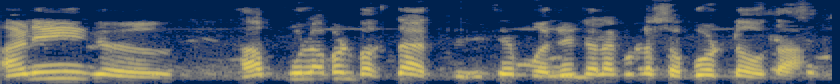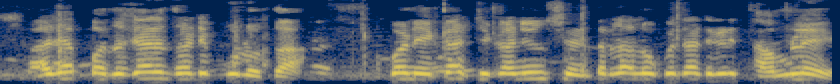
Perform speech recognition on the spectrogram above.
आणि अं, हा पूल आपण बघतात. इथे मध्ये त्याला कुठला सपोर्ट नव्हता. आणि हा पदचाऱ्यांसाठी पूल होता. पण एका ठिकाणी सेंटरला लोक त्या ठिकाणी थांबले.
